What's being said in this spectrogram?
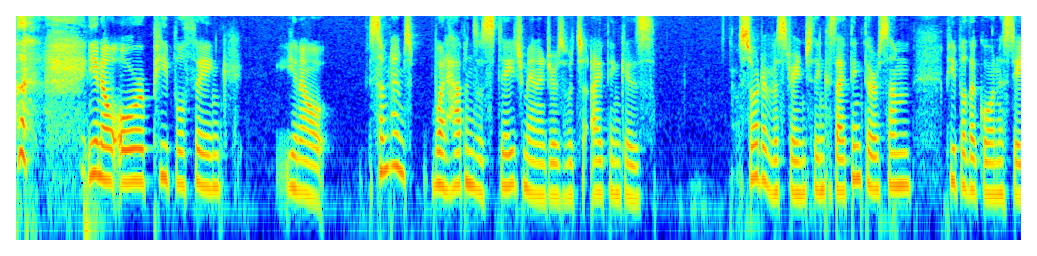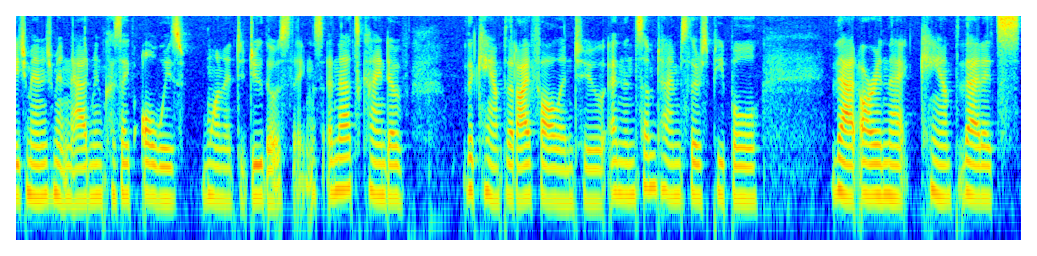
you know or people think you know sometimes what happens with stage managers which i think is sort of a strange thing because I think there are some people that go into stage management and admin because they've always wanted to do those things. And that's kind of the camp that I fall into. And then sometimes there's people that are in that camp that it's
